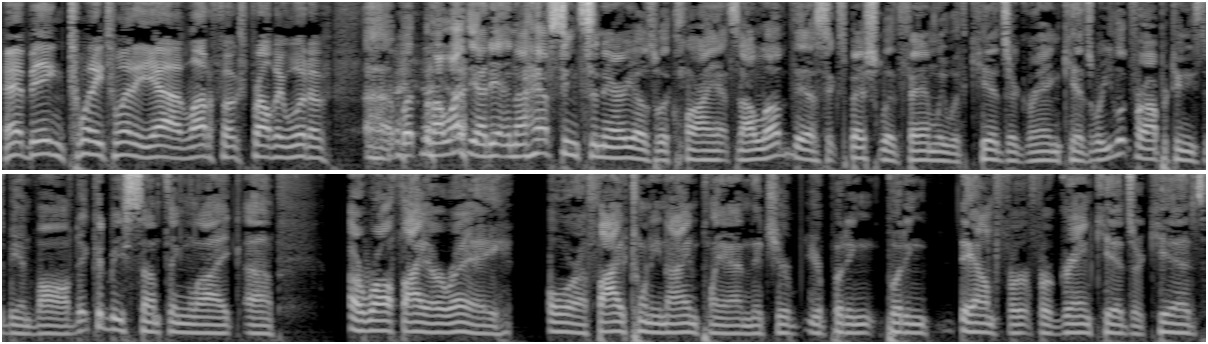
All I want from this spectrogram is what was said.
It being 2020, yeah, a lot of folks probably would have. Uh, but but I like the idea, and I have seen scenarios with clients, and I love this, especially with family with kids or grandkids, where you look for opportunities to be involved. It could be something like uh, a Roth IRA or a 529 plan that you're you're putting putting down for for grandkids or kids.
